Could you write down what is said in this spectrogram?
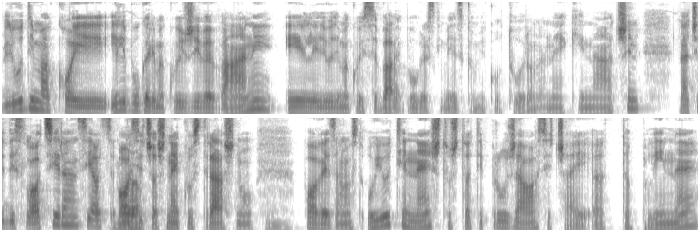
ljudima koji, ili bugarima koji žive vani, ili ljudima koji se bave bugarskim jezikom i kulturom na neki način. Znači, dislociran si, ali osjećaš neku strašnu mm. povezanost. Ujut je nešto što ti pruža osjećaj uh, topline,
